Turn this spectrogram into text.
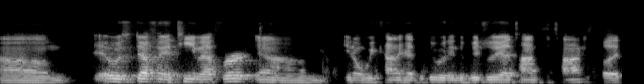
um, it was definitely a team effort. Um, you know, we kind of had to do it individually at times at times, but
